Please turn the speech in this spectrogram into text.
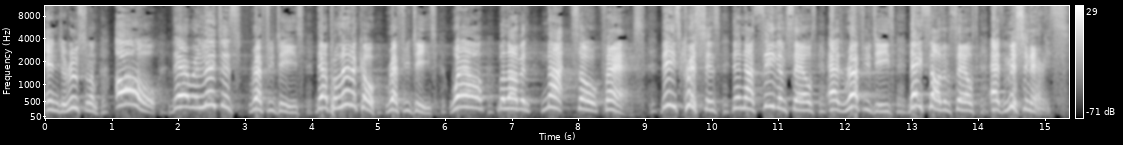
in Jerusalem. Oh, they're religious refugees. They're political refugees. Well, beloved, not so fast. These Christians did not see themselves as refugees. They saw themselves as missionaries.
